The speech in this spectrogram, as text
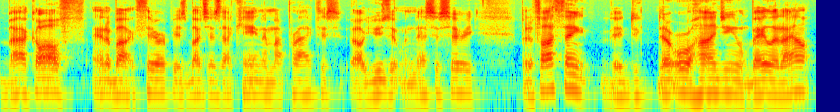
back off antibiotic therapy as much as I can in my practice. I'll use it when necessary. But if I think do, their oral hygiene will bail it out,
